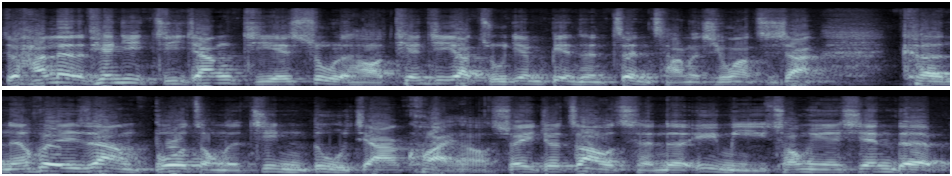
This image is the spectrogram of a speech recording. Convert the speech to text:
就寒冷的天气即将结束了哈，天气要逐渐变成正常的情况之下，可能会让播种的进度加快哈，所以就造成了玉米从原先的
